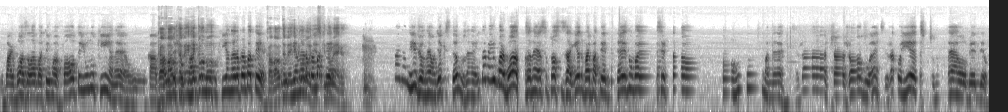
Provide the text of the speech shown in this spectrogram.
o, Barbosa lá bateu uma falta e o Luquinha, né? O Cavalo, Cavalo também claro reclamou. o Luquinha não era para bater. O Cavalo também reclamou, disse que não era tá no nível, né? Onde é que estamos, né? E também o Barbosa, né? Essa troça de zagueiro vai bater 10, não vai acertar uma, né? Eu já, já jogo antes, eu já conheço, né, o Bedeu.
